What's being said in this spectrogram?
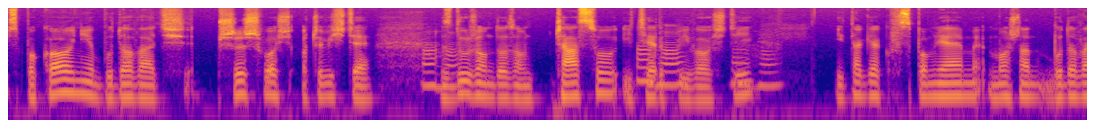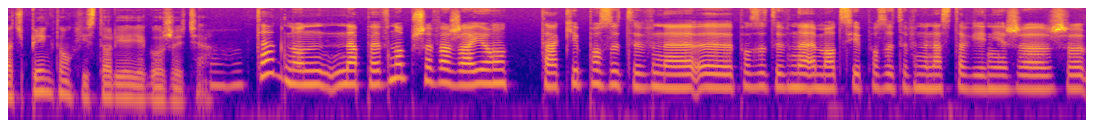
spokojnie budować przyszłość, oczywiście z dużą dozą czasu i Mhm. cierpliwości. Mhm. I tak jak wspomniałem, można budować piękną historię jego życia. Mhm. Tak, no na pewno przeważają takie pozytywne, y, pozytywne emocje, pozytywne nastawienie, że, że,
